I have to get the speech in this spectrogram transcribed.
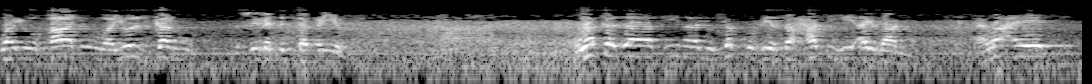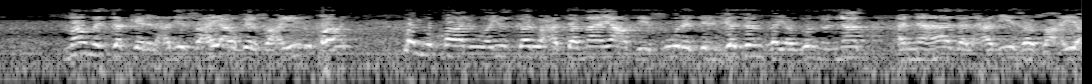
ويقال ويذكر بصيغة التمريض وكذا فيما يشك في صحته أيضا. واحد ما متذكر الحديث صحيح أو غير صحيح يقال ويقال ويذكر حتى ما يعطي صورة الجزم فيظن الناس أن هذا الحديث صحيح.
